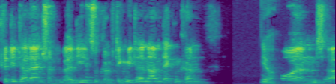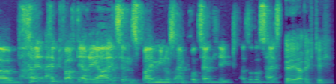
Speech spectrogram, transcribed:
Kredit allein schon über die zukünftigen Mieteinnahmen decken können. Ja. Und äh, weil einfach der Realzins bei minus 1% liegt. Also das heißt, ja, ja richtig.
